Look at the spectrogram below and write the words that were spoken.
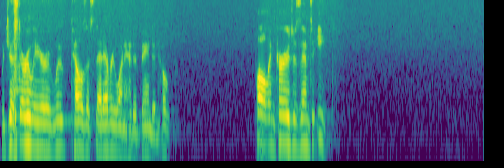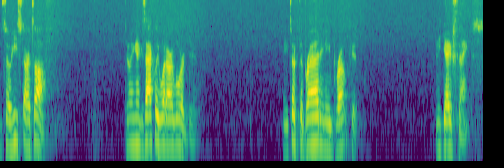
When just earlier, Luke tells us that everyone had abandoned hope. Paul encourages them to eat. And so he starts off doing exactly what our Lord did. He took the bread and he broke it. And he gave thanks.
